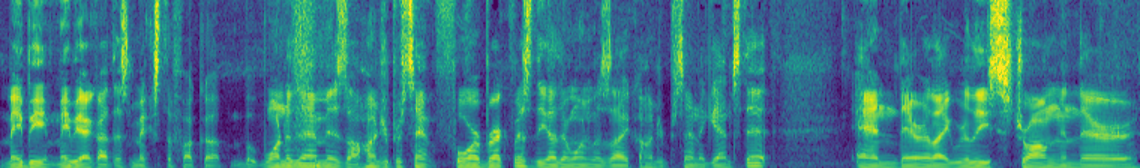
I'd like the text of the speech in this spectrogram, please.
Maybe maybe I got this mixed the fuck up, but one of them is hundred percent for breakfast. The other one was like hundred percent against it, and they're like really strong in their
